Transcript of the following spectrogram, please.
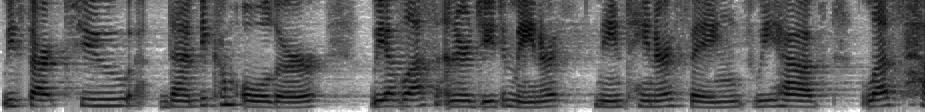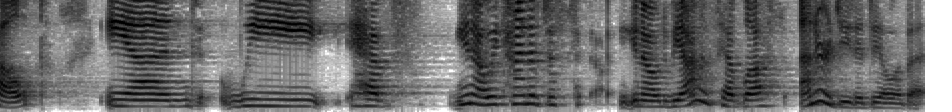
we start to then become older. We have less energy to maintain our things. We have less help. And we have you know, we kind of just, you know, to be honest, have less energy to deal with it.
